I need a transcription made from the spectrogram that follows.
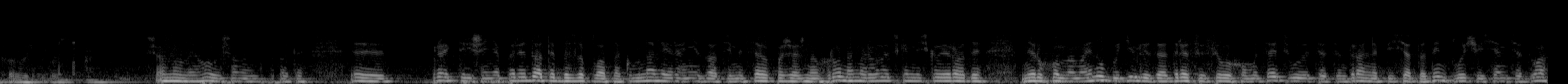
Михайлович, будь ласка. Шановний голово, шановні депутати, е, проект рішення передати безоплатно комунальній організації місцева пожежна охорона Миргородської міської ради нерухоме майно будівлі за адресою село Хомутець, вулиця Центральна, 51, площею 72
